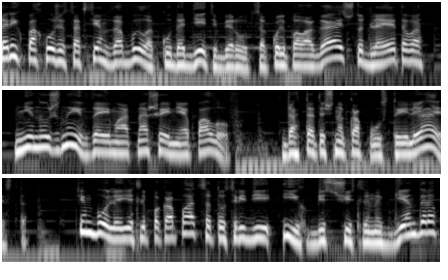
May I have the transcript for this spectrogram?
Старик, похоже, совсем забыл, откуда дети берутся, коль полагает, что для этого не нужны взаимоотношения полов. Достаточно капусты или аиста. Тем более, если покопаться, то среди их бесчисленных гендеров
